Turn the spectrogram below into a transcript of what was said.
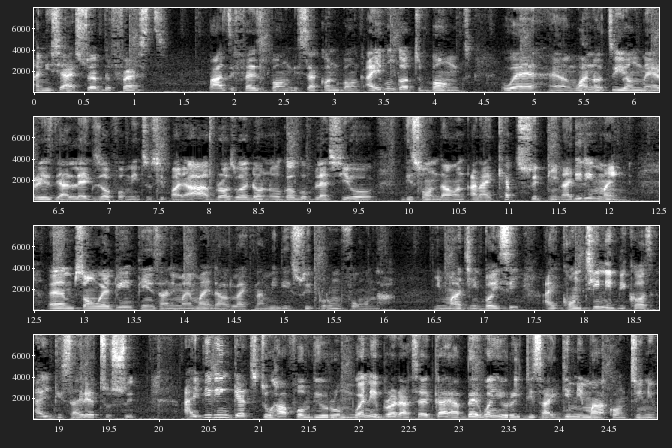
And you see, I swept the first, passed the first bunk, the second bunk. I even got to bunks where um, one or two young men raised their legs up for me to sweep. And ah bros well done oh god go bless you oh, this one down and i kept sweeping. I didn't mind. Um some were doing things and in my mind i was like na me dey sweep room for una imagine. But you see i continued because i decided to sweep. I didn't get to half of the room when a brother said guy I beg, when you reach this I give me ma continue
